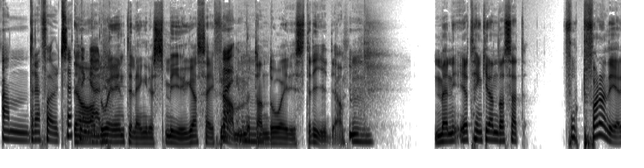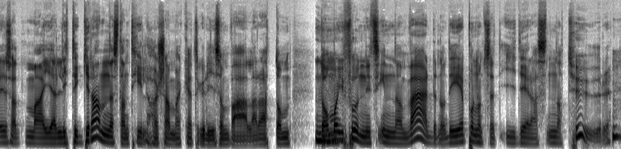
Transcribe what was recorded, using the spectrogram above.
andra förutsättningar. ja, då är det inte längre smyga sig fram, Nej. Mm. utan då är det strid, ja. Mm. Men jag tänker ändå så att fortfarande är det ju så att Maja lite grann nästan tillhör samma kategori som Valar, att de, de Mm. har ju funnits innan världen och det är på något sätt i deras natur Mm.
